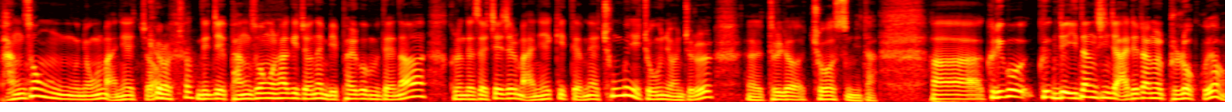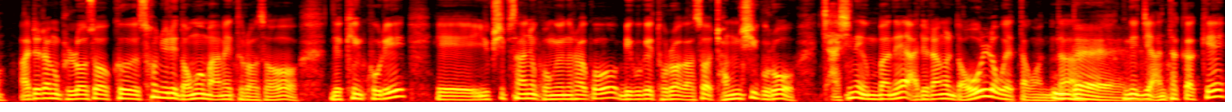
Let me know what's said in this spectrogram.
방송용을 많이 했죠. 그렇죠. 근데 이제 방송을 하기 전에 미팔구 무대나 그런 데서 재즈를 많이 했기 때문에 충분히 좋은 연주를 에, 들려 주었습니다. 아, 그리고 그 이제 이 당시 이제 아리랑을 불렀고요. 아리랑을 불러서 그 선율이 너무 마음에 들어서 네킹콜이 예, 64년 공연을 하고 미국에 돌아가서 정식으로 자신의 음반에 아리랑을 넣으려고 했다고 합니다. 네. 근데 이제 안타깝게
